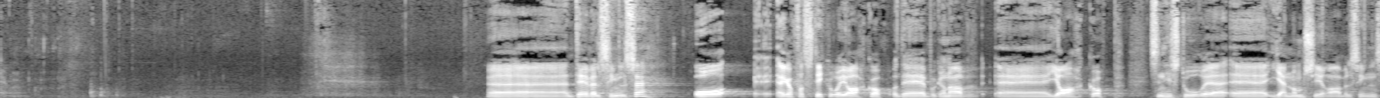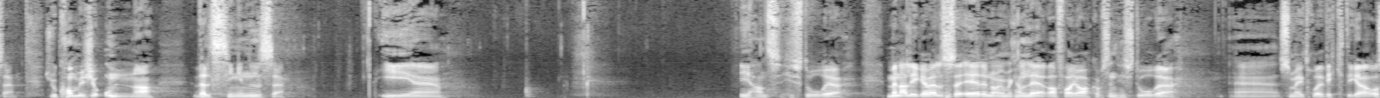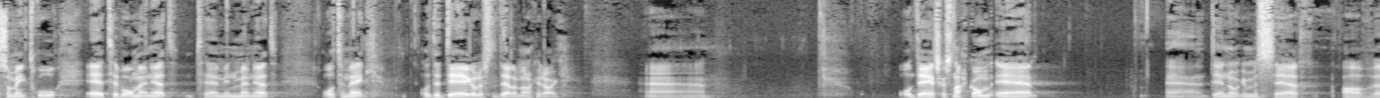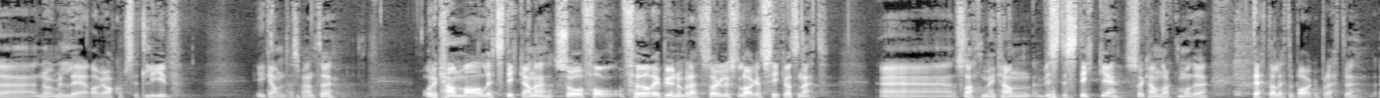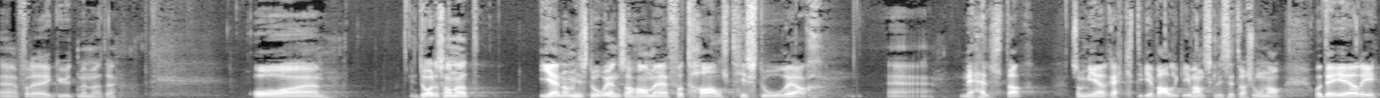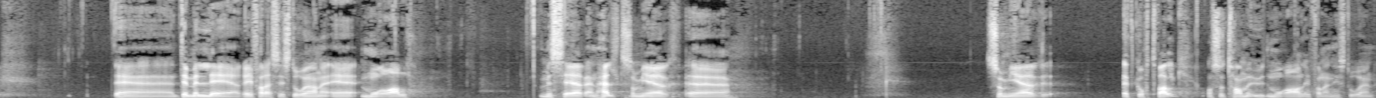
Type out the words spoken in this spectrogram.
Eh, det er velsignelse. Og jeg har fått stikkordet Jakob, og det er pga. Eh, Jakob sin historie er gjennomsyra av velsignelse. Så du kommer ikke unna velsignelse i, eh, i hans historie. Men allikevel så er det noe vi kan lære fra Jakobs historie eh, som jeg tror er viktigere, og som jeg tror er til vår menighet, til min menighet og til meg. Og det er det jeg har lyst til å dele med dere i dag. Eh, og det jeg skal snakke om, er eh, Det er noe vi ser av eh, Noe vi lærer av Jakobs sitt liv i Gamle testamentet. Og det kan være litt stikkende, så for, før jeg begynner på dette, så har jeg lyst til å lage et sikkerhetsnett. Eh, sånn at vi kan, Hvis det stikker, så kan dere på en måte dette litt tilbake på dette. Eh, for det er Gud vi møter. Og eh, da er det sånn at gjennom historien så har vi fortalt historier eh, med helter som gjør riktige valg i vanskelige situasjoner. Og det gjør de eh, Det vi lærer fra disse historiene, er moral. Vi ser en helt som gjør eh, Som gjør et godt valg, og så tar vi ut moral fra den historien.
